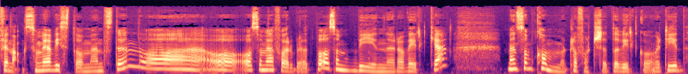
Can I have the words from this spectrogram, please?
finans. Som vi har visst om en stund, og, og, og som vi er forberedt på, og som begynner å virke. Men som kommer til å fortsette å virke over tid.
